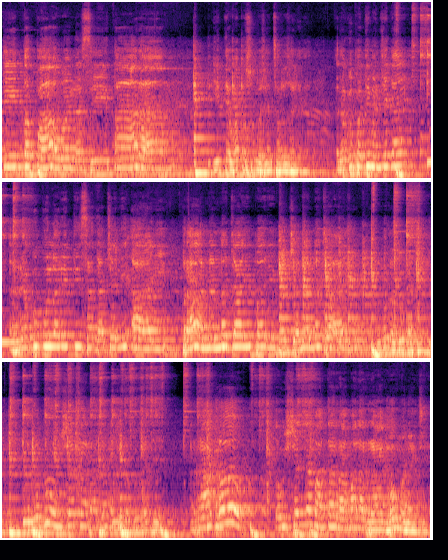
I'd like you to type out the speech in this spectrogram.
अतीत पावन सीताराम. हे तेव्हापासून भजन चालू झाले रघुपती म्हणजे काय? रघुकुल रीती सदा चली आई. प्राण न जाई परी वचन न जाई. म्हणून रघुपती. रघुवंशाचा राजा म्हणजे रघुपती. राघव! कौशल्य माता रामाला राघव म्हणायचे.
